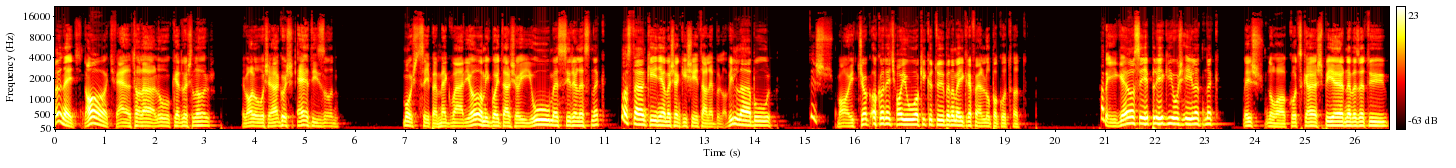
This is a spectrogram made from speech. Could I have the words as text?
Ön egy nagy feltaláló, kedves Lor, valóságos Edison. Most szépen megvárja, amíg bajtársai jó messzire lesznek, aztán kényelmesen kisétál ebből a villából, és majd csak akad egy hajó a kikötőben, amelyikre fellopakodhat. A vége a szép légiós életnek, és noha kockás Pierre nevezetű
